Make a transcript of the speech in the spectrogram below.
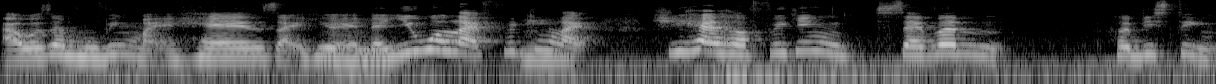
I wasn't moving my hands like here and Mm. there. You were like freaking like she had her freaking seven her this thing,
